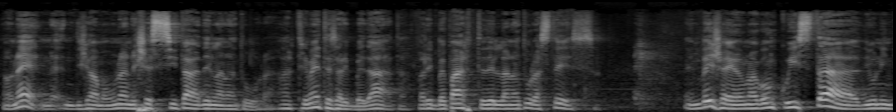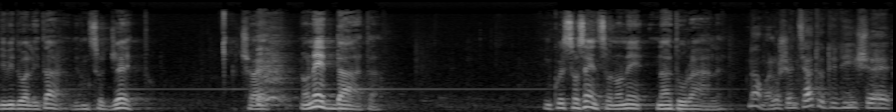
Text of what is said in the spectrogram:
non è diciamo, una necessità della natura, altrimenti sarebbe data, farebbe parte della natura stessa. Invece è una conquista di un'individualità, di un soggetto, cioè non è data. In questo senso non è naturale. No, ma lo scienziato ti dice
